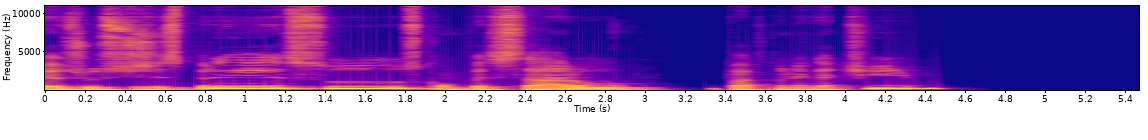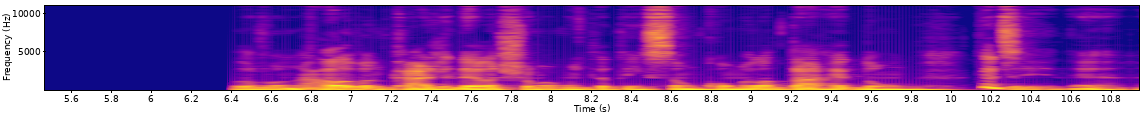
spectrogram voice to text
E ajustes de preços, compensar o impacto negativo. A alavancagem dela chama muita atenção, como ela tá redonda. Quer dizer, né?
